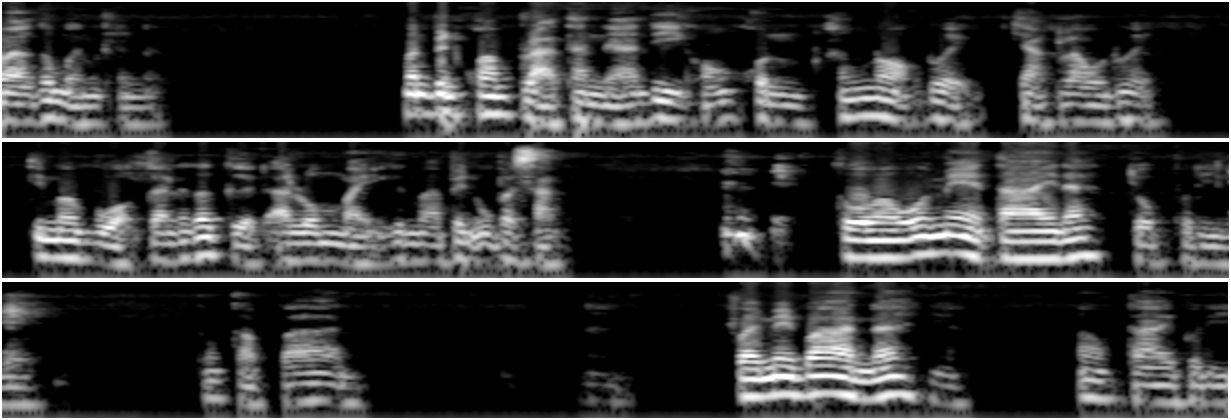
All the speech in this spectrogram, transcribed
มาก็เหมือนกันนะมันเป็นความปรารถนาดีของคนข้างนอกด้วย จากเราด้วย ที่มาบวกกันแล้วก็เกิดอารมณ์ใหม่ขึ้นมาเป็นอุปสรรคโทรมาว่าแม่ตายนะจบพอดีเลย ต้องกลับบ้านไฟไม่บ้านนะเนี่ยเอ้าตายพอดี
